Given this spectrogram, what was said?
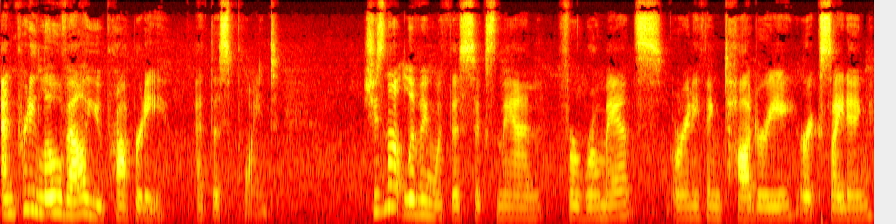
and pretty low value property at this point. She's not living with this sixth man for romance or anything tawdry or exciting.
